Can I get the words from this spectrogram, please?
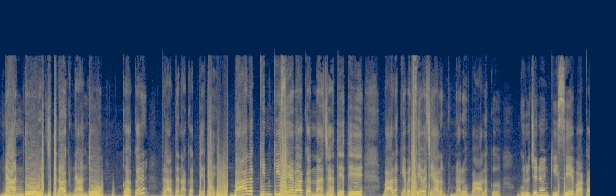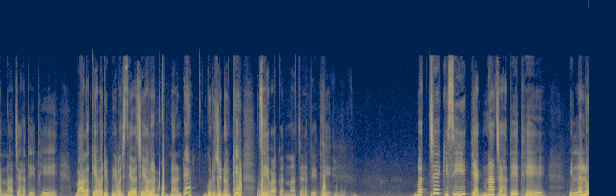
జ్ఞాన్ దో జితనా జ్ఞాన్ దో कहकर ప్రార్థన करते थे బాలక్ కిన్కి సేవ కన్నా చాహతే थे బాలక్ ఎవరి సేవ చేయాలనుకుంటున్నారు బాలక్ గురుజనంకి సేవ కన్నా చాహతే थे బాలక్ ఎవరి ఎవరి సేవ చేయాలనుకుంటున్నారంటే గురుజనంకి సేవ కన్నా చాహతే थे బచ్చే కిసి త్యగ్నా చాహతే थे పిల్లలు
